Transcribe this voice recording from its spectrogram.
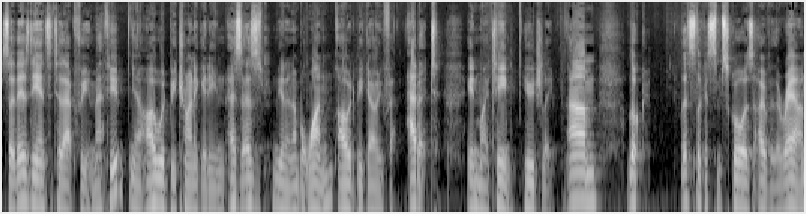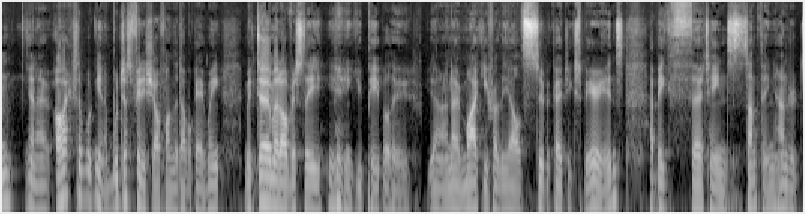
So there's the answer to that for you, Matthew. You know, I would be trying to get in as as you know number one. I would be going for Abbott in my team hugely. Um, look, let's look at some scores over the round. You know, oh, actually, you know, we'll just finish off on the double game week. McDermott, obviously, you, you people who, you know, I know Mikey from the old Supercoach experience, a big 13 something, 100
